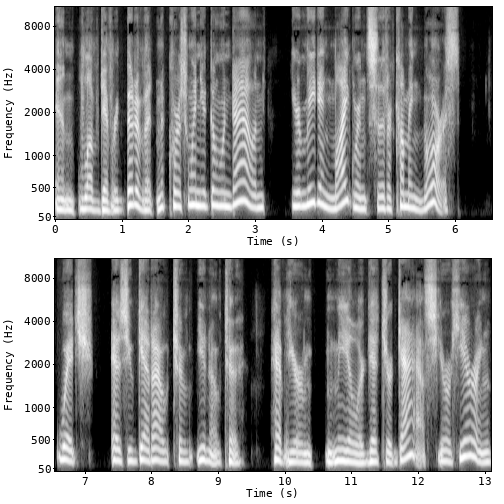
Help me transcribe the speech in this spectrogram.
and loved every bit of it. And of course, when you're going down, you're meeting migrants that are coming north, which as you get out to, you know, to have mm. your meal or get your gas, you're hearing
